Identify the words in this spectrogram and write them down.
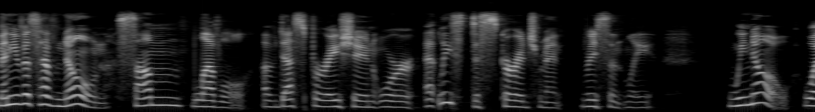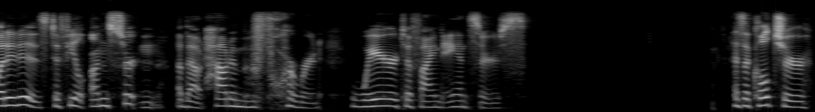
Many of us have known some level of desperation or at least discouragement recently. We know what it is to feel uncertain about how to move forward, where to find answers. As a culture,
